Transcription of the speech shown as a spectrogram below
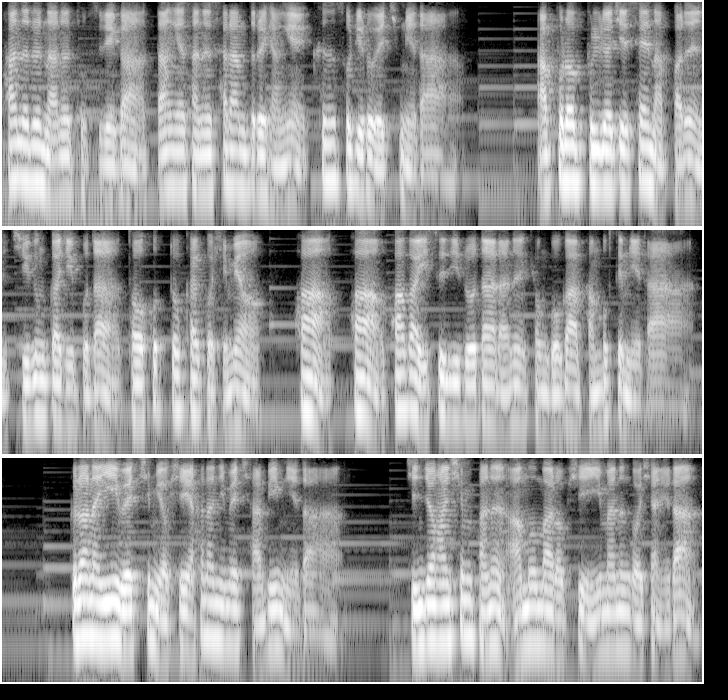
하늘을 나는 독수리가 땅에 사는 사람들을 향해 큰 소리로 외칩니다. 앞으로 불려질 새 나팔은 지금까지보다 더 호똑할 것이며 화, 화, 화가 있으리로다라는 경고가 반복됩니다. 그러나 이 외침 역시 하나님의 자비입니다. 진정한 심판은 아무 말 없이 임하는 것이 아니라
